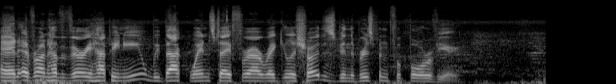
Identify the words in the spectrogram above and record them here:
and everyone have a very happy new year. We'll be back Wednesday for our regular show. This has been the Brisbane Football Review.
